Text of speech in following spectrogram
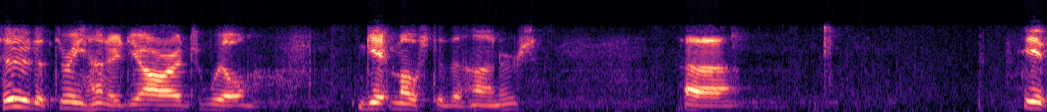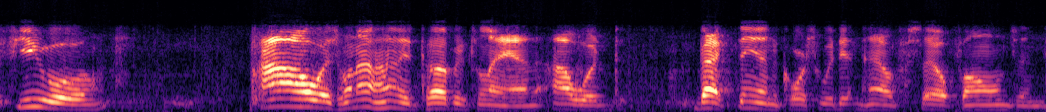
two to three hundred yards will get most of the hunters. Uh, if you will I always, when I hunted public land, I would. Back then, of course, we didn't have cell phones and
